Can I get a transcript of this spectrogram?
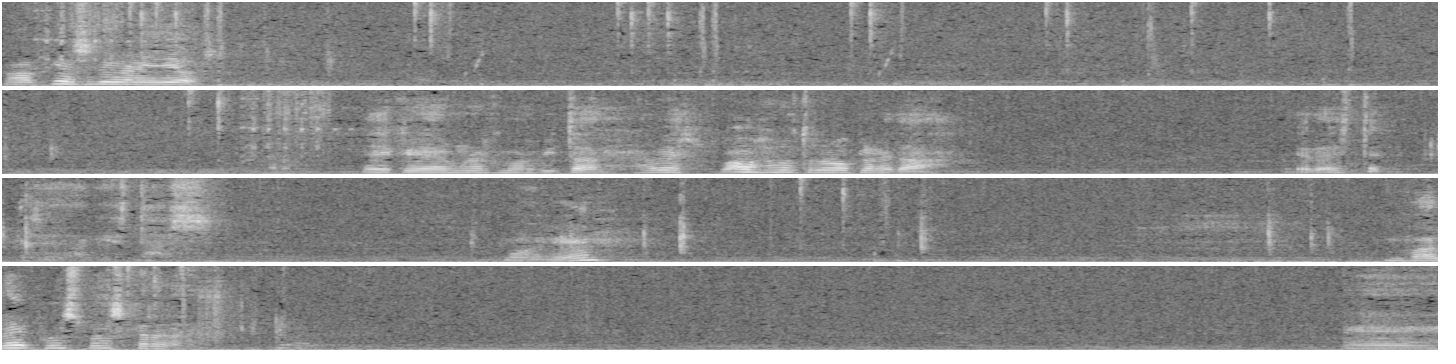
No, aquí no se libra ni Dios. Hay que crear un arma orbital. A ver, vamos a nuestro nuevo planeta. ¿Era este? Muy bien. Vale, pues vas a cargar. Eh...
